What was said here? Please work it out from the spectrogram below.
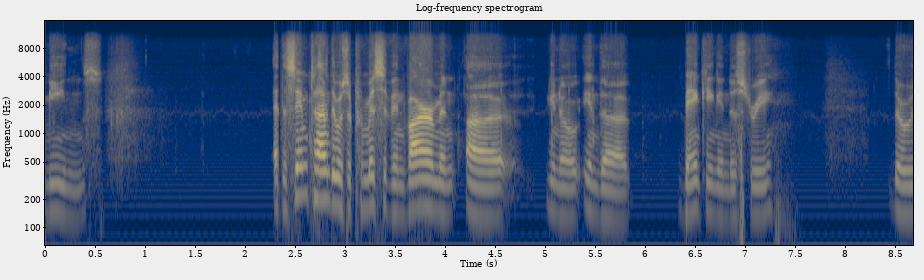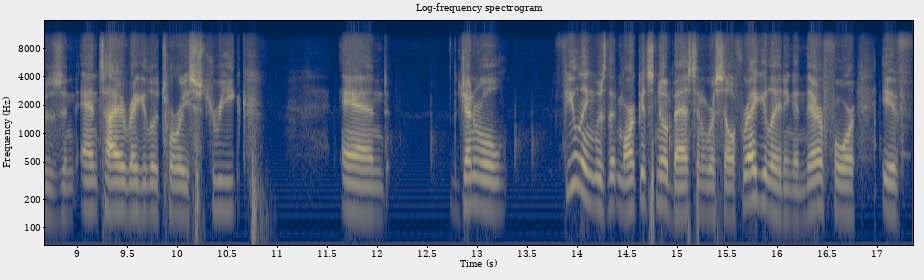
means. At the same time, there was a permissive environment, uh, you know, in the banking industry. There was an anti-regulatory streak, and the general feeling was that markets know best and were self-regulating, and therefore, if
